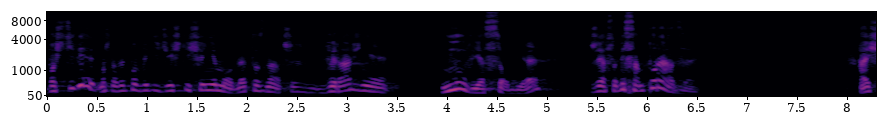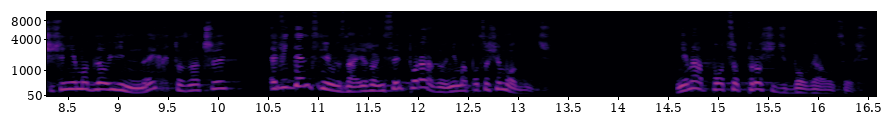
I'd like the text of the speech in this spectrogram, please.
właściwie można by powiedzieć, jeśli się nie modlę, to znaczy wyraźnie mówię sobie, że ja sobie sam poradzę. A jeśli się nie modlę o innych, to znaczy ewidentnie uznaję, że oni sobie poradzą, nie ma po co się modlić. Nie ma po co prosić Boga o coś.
